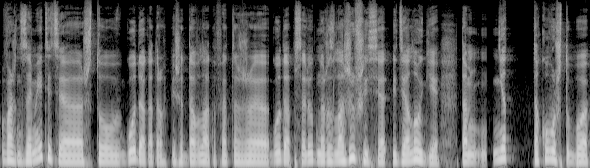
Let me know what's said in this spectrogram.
важно заметить, э, что годы, о которых пишет Довлатов, это же годы абсолютно разложившейся идеологии. Там нет такого, чтобы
